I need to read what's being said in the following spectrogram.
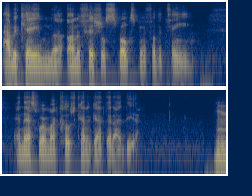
I became the unofficial spokesman for the team. And that's where my coach kind of got that idea. Hmm.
